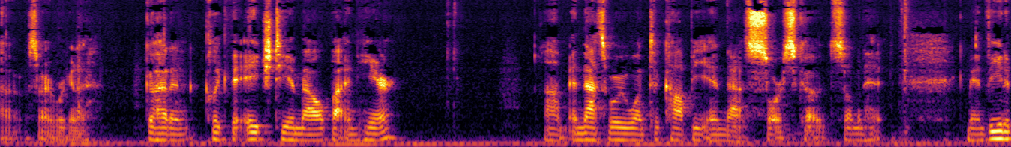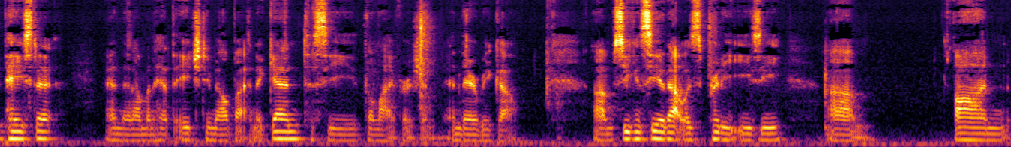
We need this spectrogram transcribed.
uh, sorry, we're going to go ahead and click the HTML button here. Um, and that's where we want to copy in that source code. So I'm going to hit Command V to paste it, and then I'm going to hit the HTML button again to see the live version. And there we go. Um, so you can see that was pretty easy. Um, on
